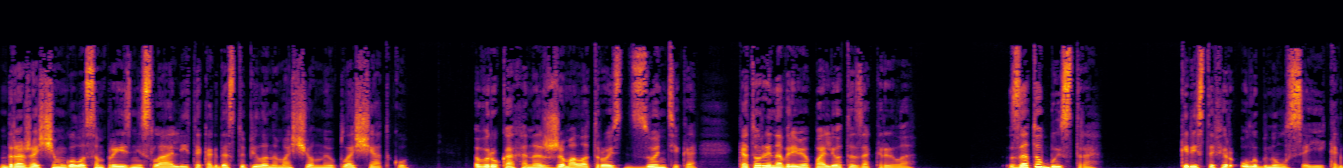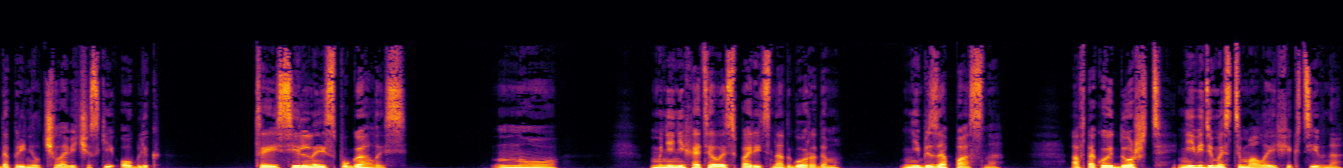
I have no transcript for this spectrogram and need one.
дрожащим голосом произнесла Алита, когда ступила на мощенную площадку. В руках она сжимала трость зонтика, который на время полета закрыла. Зато быстро. Кристофер улыбнулся ей, когда принял человеческий облик. Ты сильно испугалась? Ну, мне не хотелось парить над городом. Небезопасно. А в такой дождь невидимость малоэффективна.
